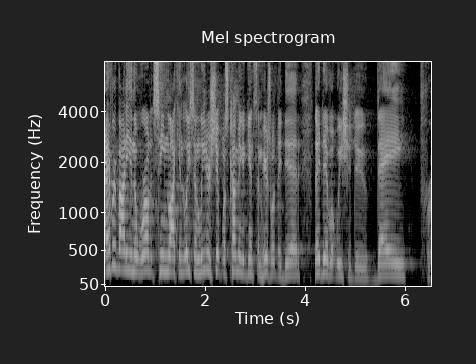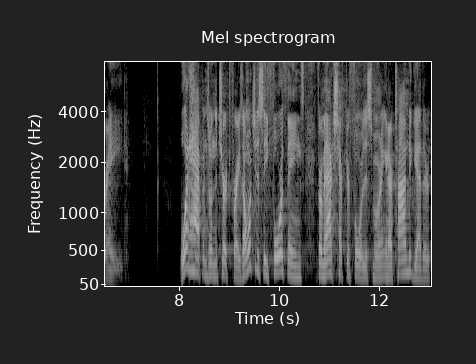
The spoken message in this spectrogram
everybody in the world, it seemed like, at least in leadership, was coming against them? Here's what they did they did what we should do they prayed. What happens when the church prays? I want you to see four things from Acts chapter 4 this morning in our time together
